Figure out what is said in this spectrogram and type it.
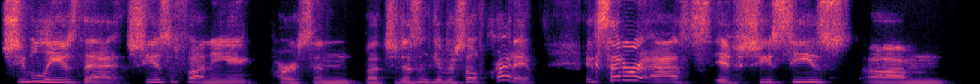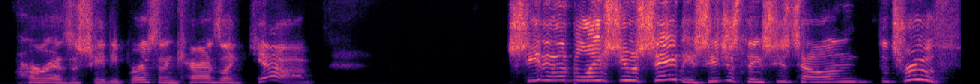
she believes that she is a funny person, but she doesn't give herself credit. Etc. asks if she sees um, her as a shady person, and Karen's like, "Yeah." She didn't believe she was shady. She just thinks she's telling the truth.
